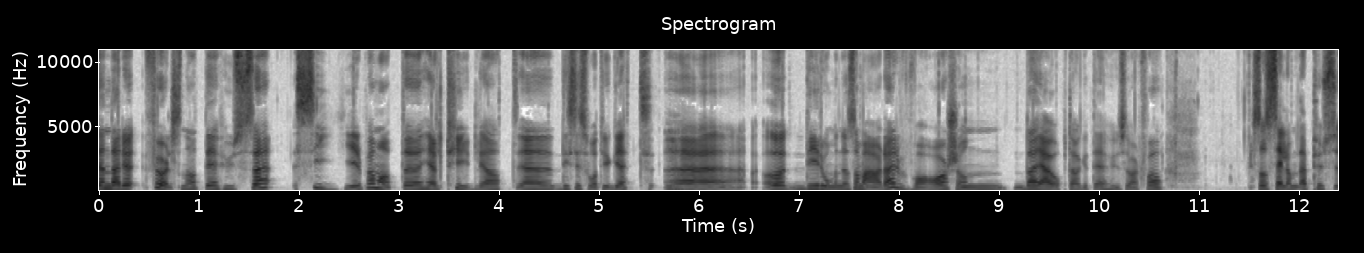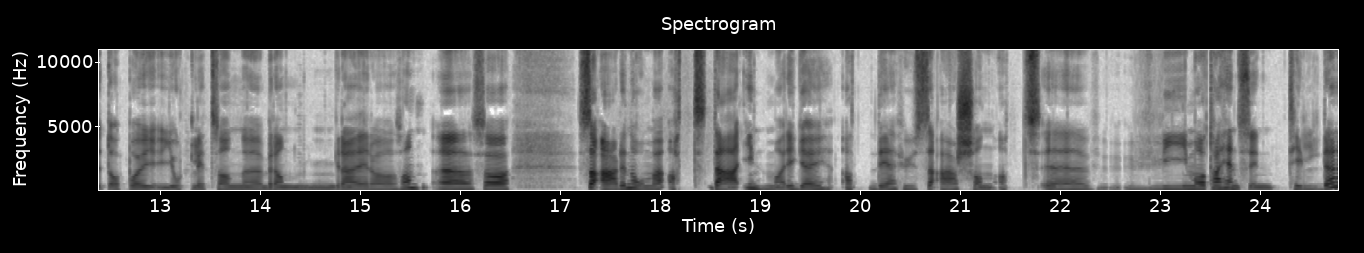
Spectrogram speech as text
den der følelsen av at det huset sier på en måte helt tydelig at uh, 'this is what you get'. Uh, og de rommene som er der, var sånn da jeg oppdaget det huset, i hvert fall. Så selv om det er pusset opp og gjort litt sånn eh, branngreier og sånn, uh, så, så er det noe med at det er innmari gøy at det huset er sånn at eh, vi må ta hensyn til det,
